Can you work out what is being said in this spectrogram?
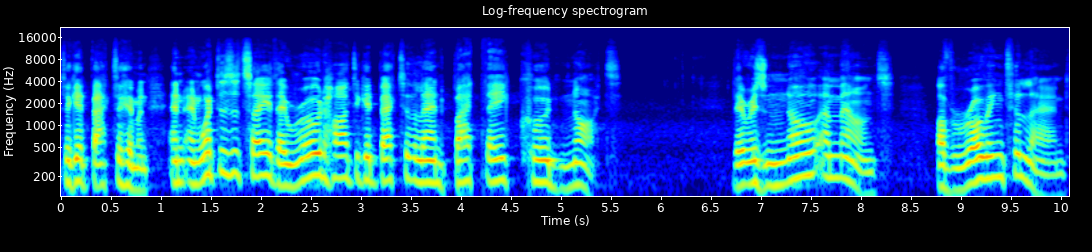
to get back to Him. And, and, and what does it say? They rowed hard to get back to the land, but they could not. There is no amount of rowing to land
